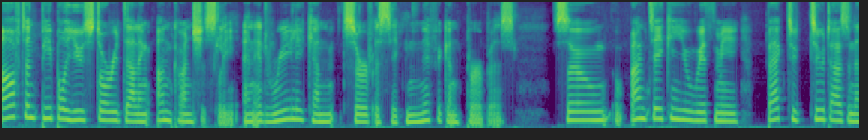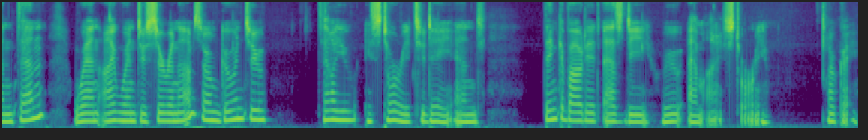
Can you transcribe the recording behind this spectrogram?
Often people use storytelling unconsciously, and it really can serve a significant purpose. So, I'm taking you with me back to 2010 when I went to Suriname. So, I'm going to tell you a story today and think about it as the Who Am I story. Okay.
